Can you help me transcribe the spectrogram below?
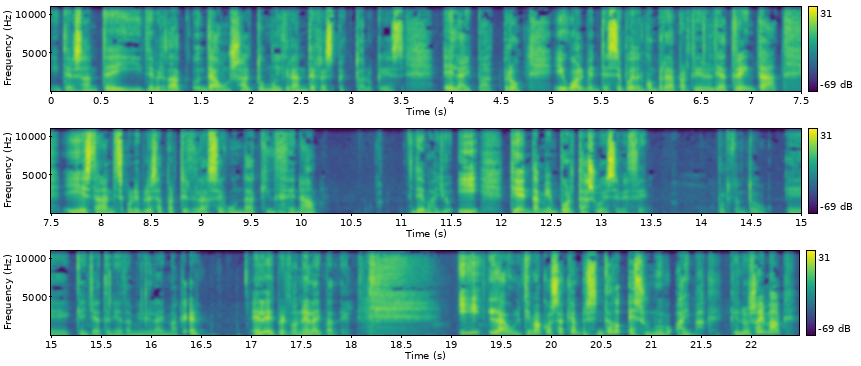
interesante y de verdad da un salto muy grande respecto a lo que es el iPad Pro. Igualmente se pueden comprar a partir del día 30 y estarán disponibles a partir de la segunda quincena de mayo y tienen también puertas USB-C. Por tanto, eh, que ya tenía también el iMac Air, el, perdón, el iPad Air. Y la última cosa que han presentado es un nuevo iMac, que los iMac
